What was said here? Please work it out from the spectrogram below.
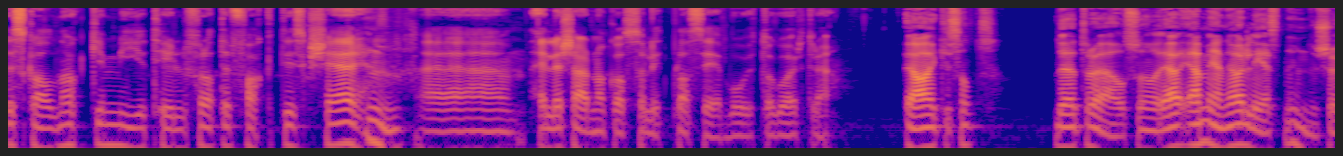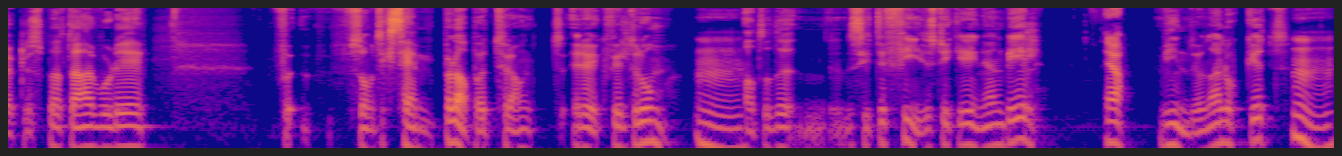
det skal nok mye til for at det faktisk skjer. Mm. Eh, ellers er det nok også litt placebo ute og går, tror jeg. Ja, ikke sant. Det tror jeg også. Jeg, jeg mener jeg har lest en undersøkelse på dette her hvor de for, som et eksempel da, på et trangt røykfylt rom. Mm. At det sitter fire stykker inne i en bil. Ja. Vinduene er lukket. Mm.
